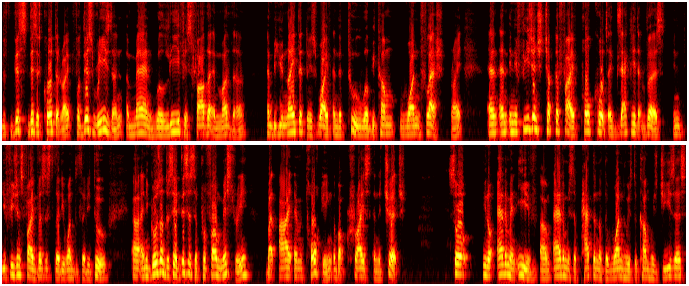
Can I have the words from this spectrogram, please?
th- this this is quoted right. For this reason, a man will leave his father and mother and be united to his wife, and the two will become one flesh. Right. And, and in Ephesians chapter 5, Paul quotes exactly that verse in Ephesians 5, verses 31 to 32. Uh, and he goes on to say, This is a profound mystery, but I am talking about Christ and the church. So, you know, Adam and Eve, um, Adam is a pattern of the one who is to come, who is Jesus,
